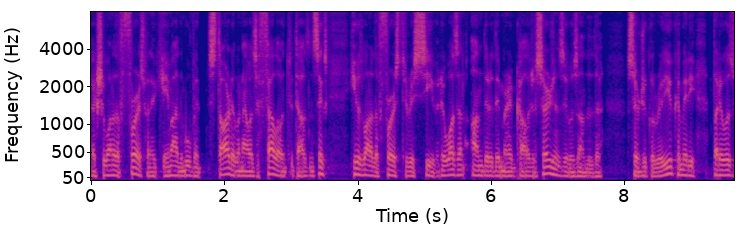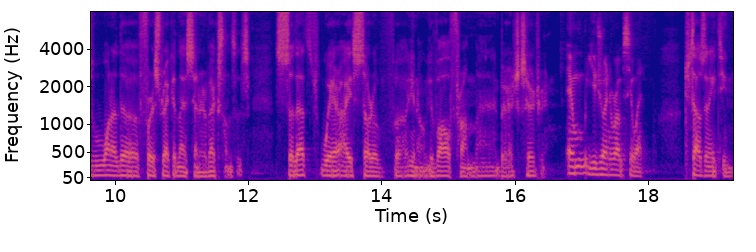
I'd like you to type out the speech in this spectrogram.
Actually, one of the first when it came out, the movement started when I was a fellow in 2006. He was one of the first to receive it. It wasn't under the American College of Surgeons, it was under the Surgical Review Committee, but it was one of the first recognized center of excellences. So that's where I sort of, uh, you know, evolved from uh, bariatric surgery. And you joined Rumsey when? 2018.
